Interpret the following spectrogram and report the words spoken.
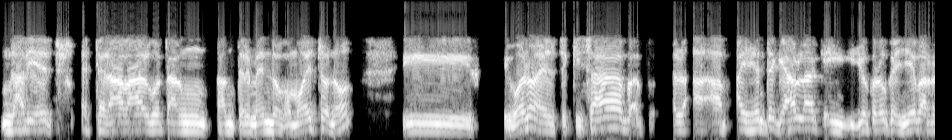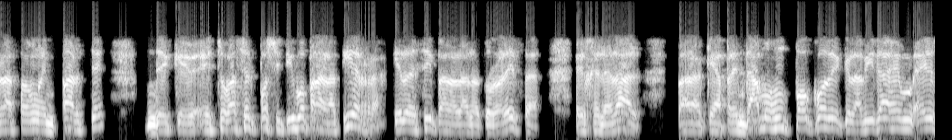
nadie esperaba algo tan, tan tremendo como esto, ¿no? Y, y bueno, este, quizás hay gente que habla, y yo creo que lleva razón en parte, de que esto va a ser positivo para la tierra, quiero decir, para la naturaleza en general, para que aprendamos un poco de que la vida es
